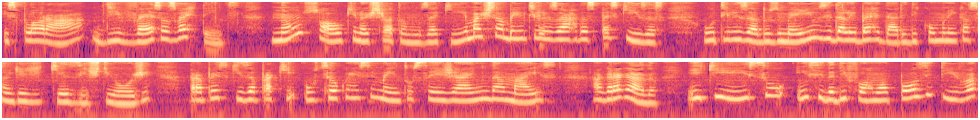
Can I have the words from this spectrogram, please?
explorar diversas vertentes, não só o que nós tratamos aqui, mas também utilizar das pesquisas, utilizar dos meios e da liberdade de comunicação que, que existe hoje para pesquisa, para que o seu conhecimento seja ainda mais agregado e que isso incida de forma positiva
